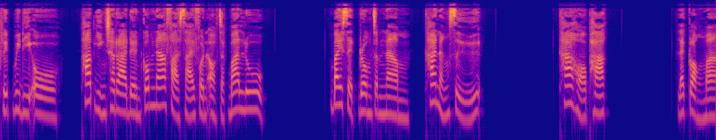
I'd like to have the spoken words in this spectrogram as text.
คลิปวิดีโอ ภาพหญิงชราเดินก้มหน้าฝ่าสายฝนออกจากบ้านลูก ใบเสร็จโรงจำนำ ค่าหนังสือ ค่าหอพัก และกล่องไม้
